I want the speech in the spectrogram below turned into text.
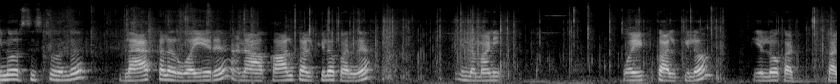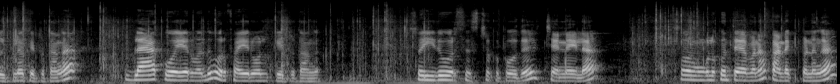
இன்னொரு சிஸ்டர் வந்து பிளாக் கலர் ஒயரு நான் கால் கால் கிலோ பாருங்கள் இந்த மணி ஒயிட் கால் கிலோ. எல்லோ கட் கால் கிலோ கேட்டிருக்காங்க. பிளாக் ஒயர் வந்து ஒரு ஃபைவ் ரோல் கேட்டிருக்காங்க. ஸோ இது ஒரு சிஸ்டருக்கு போகுது சென்னையில். ஸோ உங்களுக்கும் தேவைன்னா காண்டாக்ட் பண்ணுங்கள்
